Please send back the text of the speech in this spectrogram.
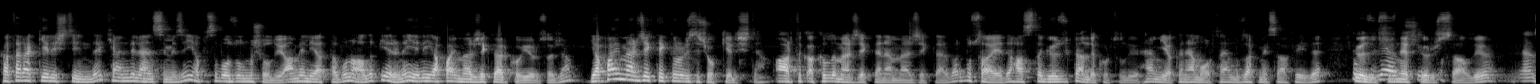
Katarak geliştiğinde kendi lensimizin yapısı bozulmuş oluyor. Ameliyatta bunu alıp yerine yeni yapay mercekler koyuyoruz hocam. Yapay mercek teknolojisi çok gelişti. Artık akıllı mercek denen mercekler var. Bu sayede hasta gözlükten de kurtuluyor. Hem yakın hem orta hem uzak mesafeyi de Çok gözlüksüz net şey görüş bu. sağlıyor. Yani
